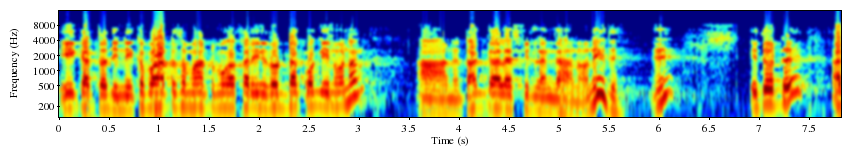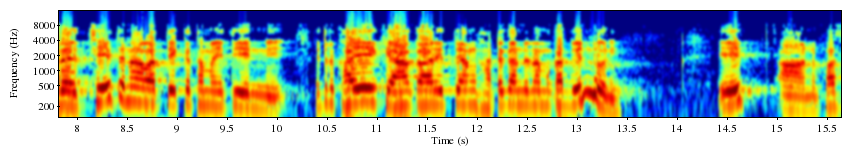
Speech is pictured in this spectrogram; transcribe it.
ඒකත් වදින්න. එක පාට සමාට මොක කරරි රොඩ්ඩක් වගේ නොනම් ආන ටක්ගා ලැස් පිල්ලං ගහනවා නේද? එතොට අර චේතනාවත් එක්ක තමයි තියෙන්නේ. එතට කයේ ක්‍යාකාරිත්වයන් හටගණඩ නමකත් වෙන්න ඕනි? ඒත් ආන පස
